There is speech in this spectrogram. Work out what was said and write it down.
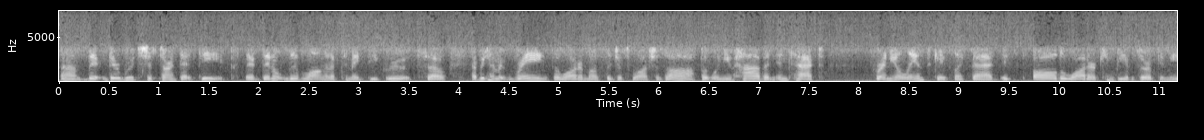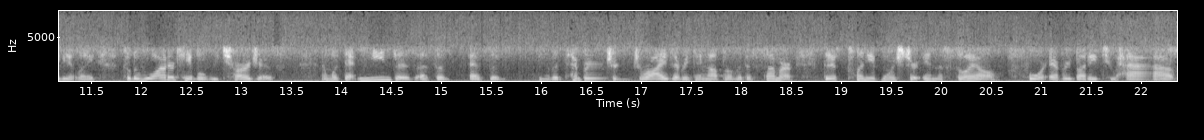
um, their, their, roots just aren't that deep. They're, they do not live long enough to make deep roots. So every time it rains, the water mostly just washes off. But when you have an intact perennial landscape like that, it, all the water can be absorbed immediately. So the water table recharges, and what that means is, as the as the you know, the temperature dries everything up over the summer, there's plenty of moisture in the soil for everybody to have.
